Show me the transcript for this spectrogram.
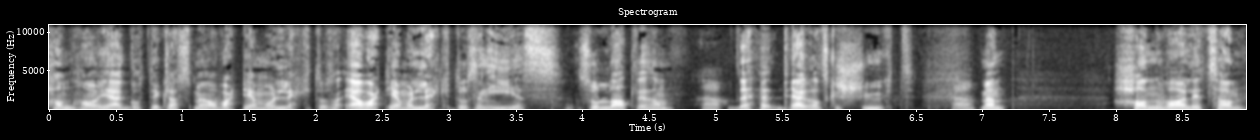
han har jo jeg gått i klasse med og vært hjemme og lekt hos Jeg har vært hjemme og lekt hos en IS-soldat, liksom. Ja. Det, det er ganske sjukt. Ja. Men han var litt sånn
